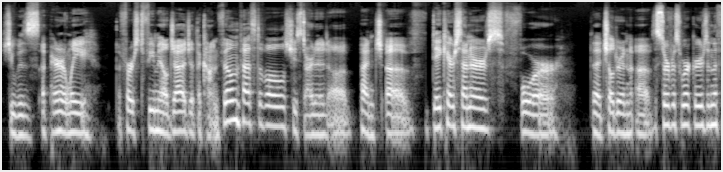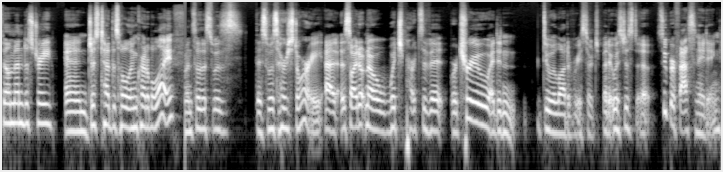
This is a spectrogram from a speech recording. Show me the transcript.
She was apparently the first female judge at the Cannes Film Festival. She started a bunch of daycare centers for the children of the service workers in the film industry and just had this whole incredible life. And so this was this was her story. Uh, so I don't know which parts of it were true. I didn't do a lot of research, but it was just uh, super fascinating.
